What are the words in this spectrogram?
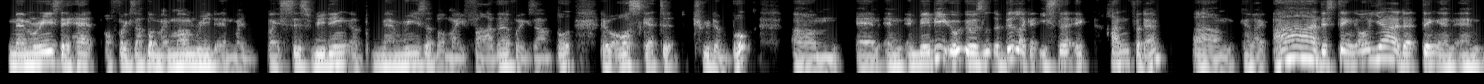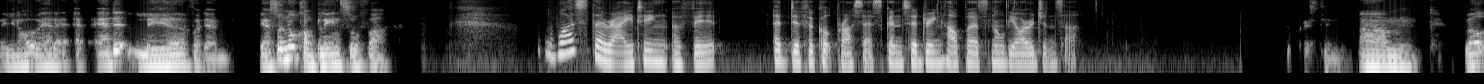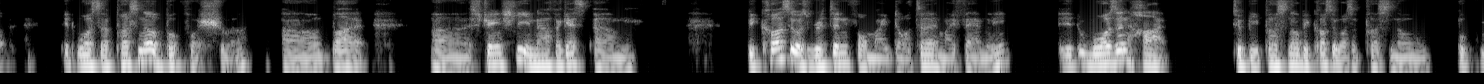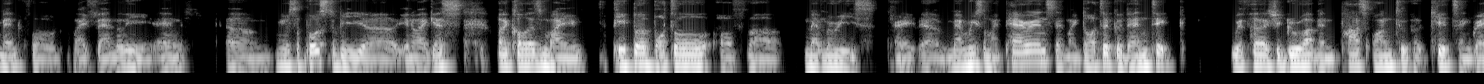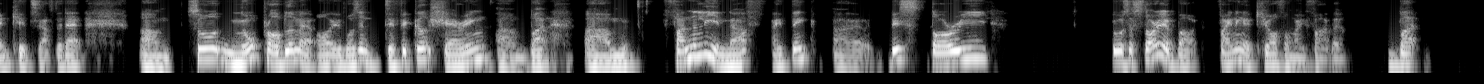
memories they had of, for example, my mom read and my my sis reading memories about my father, for example. They were all scattered through the book, um, and and and maybe it was a bit like an Easter egg hunt for them um and like ah this thing oh yeah that thing and and you know we had an added layer for them. Yeah so no complaints so far. Was the writing of it a difficult process considering how personal the origins are? Good question. Um well it was a personal book for sure uh, but uh strangely enough i guess um because it was written for my daughter and my family it wasn't hard to be personal because it was a personal book meant for my family. And um, it was supposed to be uh, you know i guess what i call is my paper bottle of uh, memories right? Uh, memories of my parents that my daughter could then take with her as she grew up and pass on to her kids and grandkids after that. Um, so no problem at all. It wasn't difficult sharing um, but um, funnily enough i think uh, this story it was a story about finding a cure for my father. But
